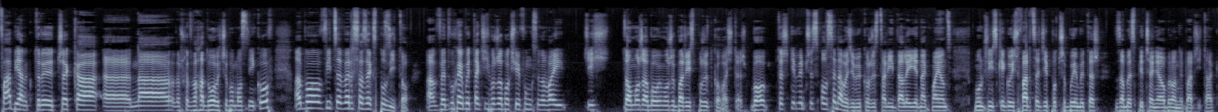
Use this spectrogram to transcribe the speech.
Fabian, który czeka e, na na przykład wahadłowych czy pomocników, albo vice versa z Exposito. A we dwóch jakby tak gdzieś może obok siebie funkcjonowali gdzieś to można byłoby może bardziej spożytkować też, bo też nie wiem, czy z Olsena będziemy korzystali dalej, jednak mając Mączyńskiego i Szwarca, gdzie potrzebujemy też zabezpieczenia obrony bardziej, tak?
